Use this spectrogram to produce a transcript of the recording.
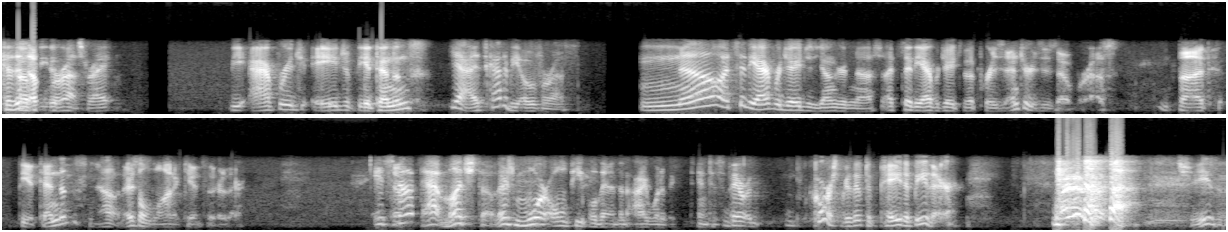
Because it's Of up the- for us, right? The average age of the attendants? Yeah, it's got to be over us. No, I'd say the average age is younger than us. I'd say the average age of the presenters is over us. But the attendance, No, there's a lot of kids that are there. It's So- not that much though. There's more old people there than I would have anticipated. They're, of course, because they have to pay to be there. Jesus,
